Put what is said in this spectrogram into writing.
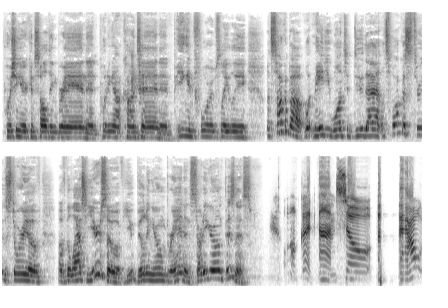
pushing your consulting brand and putting out content and being in Forbes lately. Let's talk about what made you want to do that. Let's walk us through the story of, of the last year or so of you building your own brand and starting your own business. Oh, good. Um, so about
